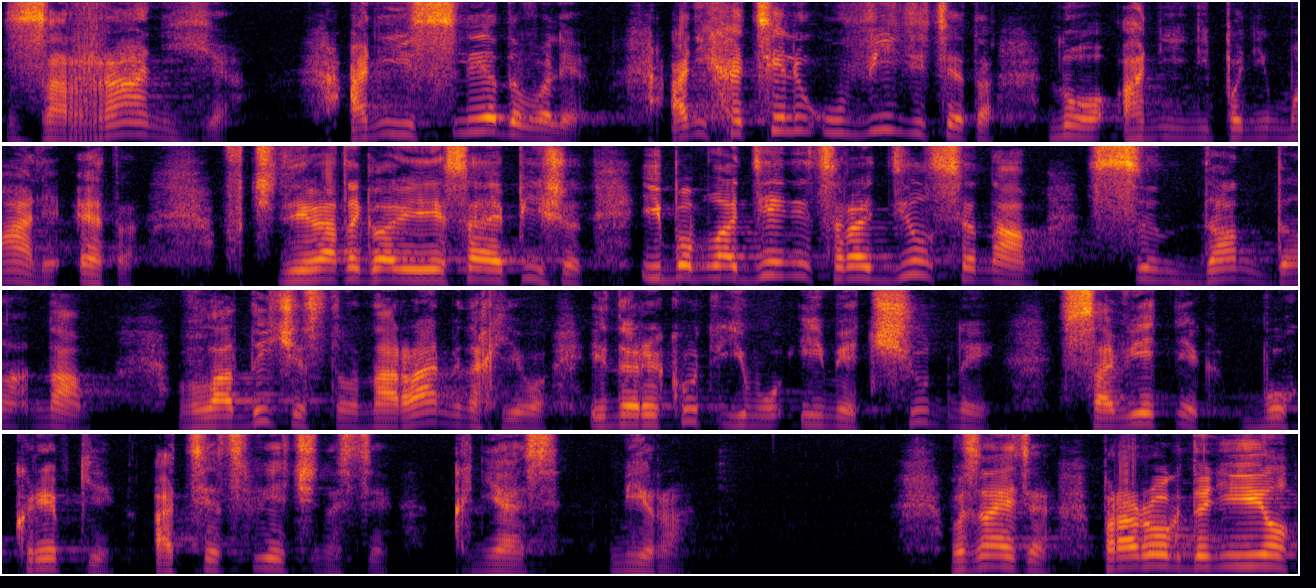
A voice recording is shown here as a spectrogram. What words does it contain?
заранее. Они исследовали, они хотели увидеть это, но они не понимали это. В 9 главе Исаия пишет, «Ибо младенец родился нам, сын дан нам, владычество на раменах его, и нарекут ему имя чудный, советник, Бог крепкий, Отец вечности, князь мира». Вы знаете, пророк Даниил,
